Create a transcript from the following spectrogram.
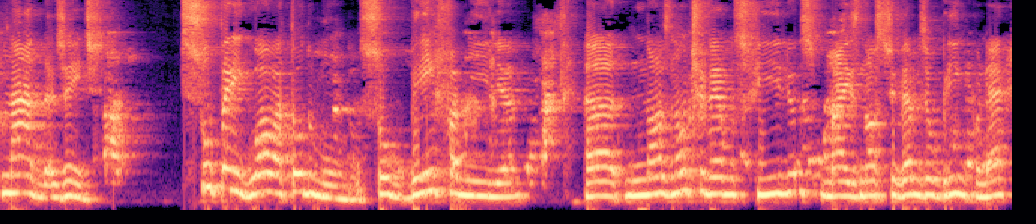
nada, gente super igual a todo mundo. Sou bem família. Uh, nós não tivemos filhos, mas nós tivemos, eu brinco, né?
